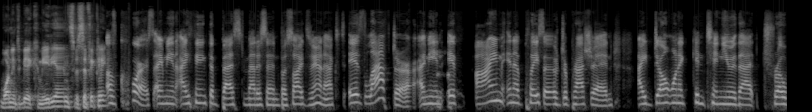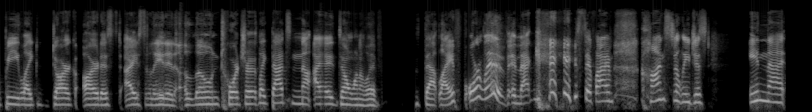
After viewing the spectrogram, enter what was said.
wanting to be a comedian specifically? Of course. I mean, I think the best medicine besides Xanax is laughter. I mean, uh-huh. if I'm in a place of depression, I don't want to continue that tropey, like dark artist, isolated, alone, tortured. Like, that's not, I don't want to live that life or live in that case if I'm constantly just in that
